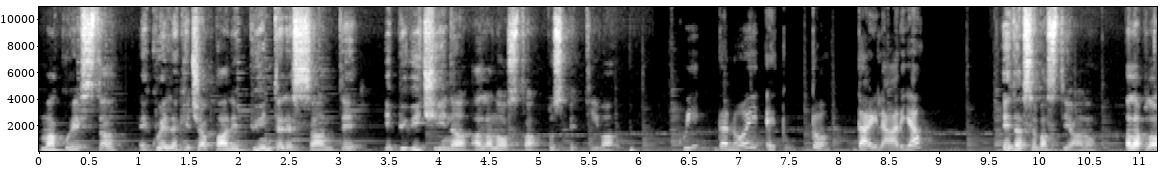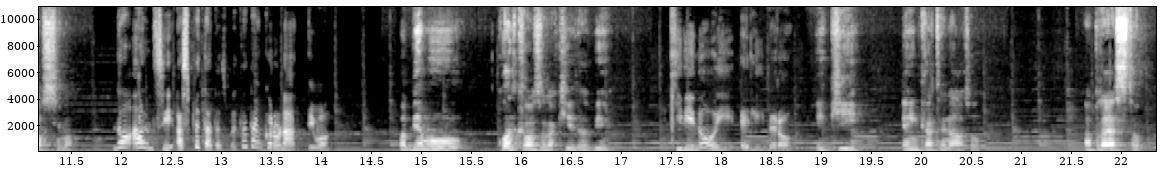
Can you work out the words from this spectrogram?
ma questa è quella che ci appare più interessante e più vicina alla nostra prospettiva. Qui da noi è tutto. Da Ilaria e da Sebastiano. Alla prossima! No, anzi, aspettate, aspettate ancora un attimo. Abbiamo qualcosa da chiedervi. Chi di noi è libero? E chi è incatenato? A presto!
